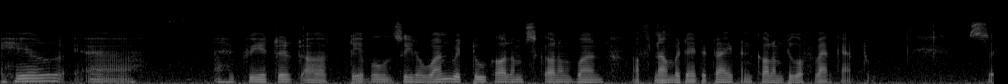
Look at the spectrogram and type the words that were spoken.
here uh, I have created a table 01 with two columns column 1 of number data type and column 2 of varchar 2 so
